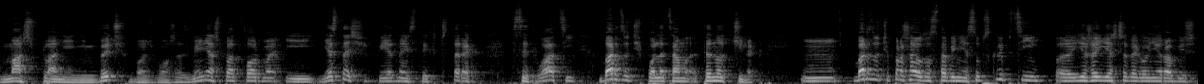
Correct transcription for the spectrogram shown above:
masz w planie nim być, bądź może zmieniasz platformę i jesteś w jednej z tych czterech sytuacji, bardzo Ci polecam ten odcinek. Mm, Bardzo Cię proszę o zostawienie subskrypcji, e, jeżeli jeszcze tego nie robisz.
